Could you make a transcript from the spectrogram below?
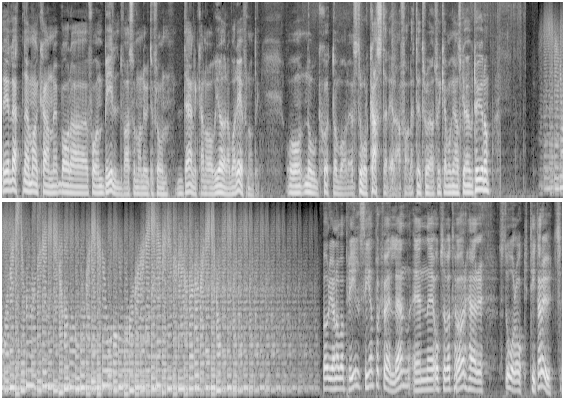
det är lätt när man kan bara få en bild va, som man utifrån den kan avgöra vad det är för någonting. Och nog 17 var det en strålkastare i det här fallet. Det tror jag att vi kan vara ganska övertygade om. Början av april, sent på kvällen. En observatör här står och tittar ut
